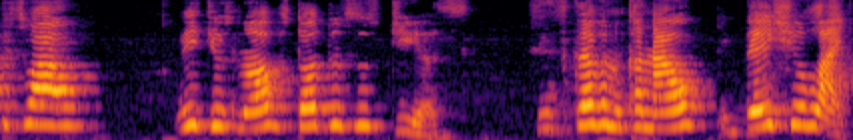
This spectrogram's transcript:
pessoal! Vídeos novos todos os dias. Se inscreva no canal e deixe o like.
